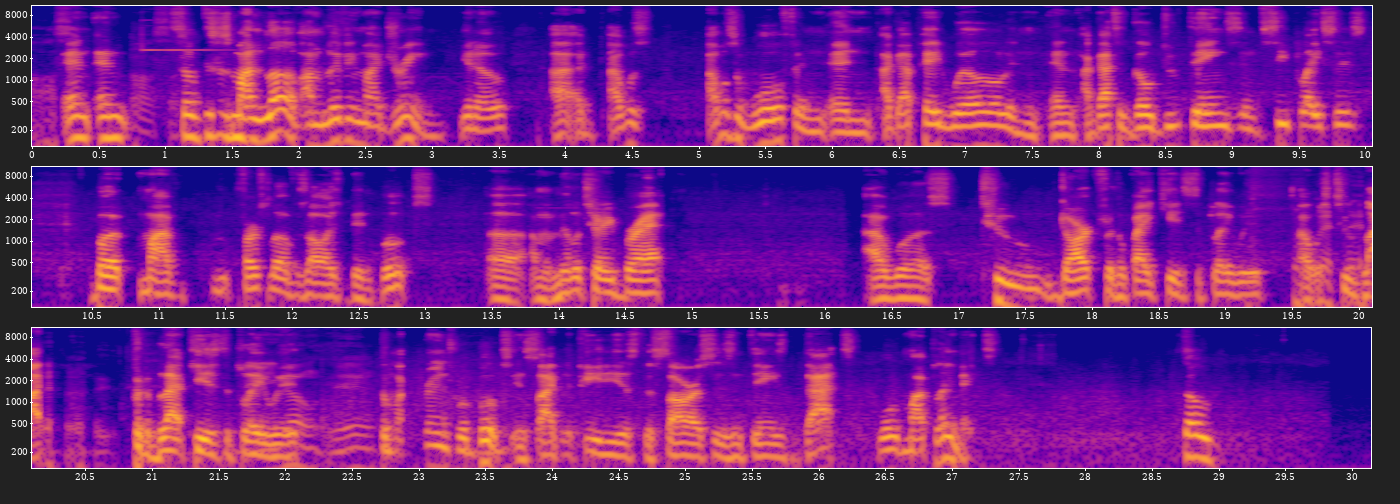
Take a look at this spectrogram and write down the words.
Awesome. And and awesome. so this is my love. I'm living my dream. You know, I I was I was a wolf and and I got paid well and and I got to go do things and see places, but my first love has always been books. Uh, I'm a military brat. I was too dark for the white kids to play with. I was too light for the black kids to play with. Yeah. So my friends were books, encyclopedias, thesauruses, and things. That's were my playmates. So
